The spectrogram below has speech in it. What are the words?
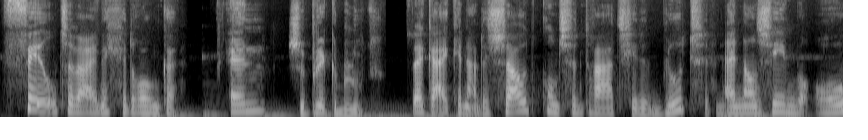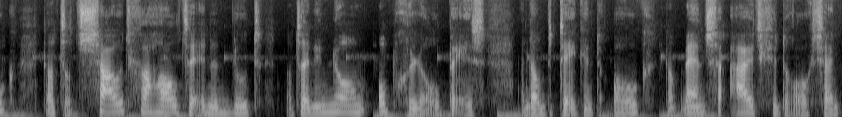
veel te weinig gedronken. En ze prikken bloed. Wij kijken naar de zoutconcentratie in het bloed. En dan zien we ook dat het zoutgehalte in het bloed dat er enorm opgelopen is. En dat betekent ook dat mensen uitgedroogd zijn.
